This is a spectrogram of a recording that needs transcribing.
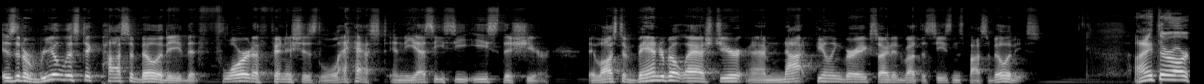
is it a realistic possibility that Florida finishes last in the SEC East this year? They lost to Vanderbilt last year, and I'm not feeling very excited about the season's possibilities." I think there are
